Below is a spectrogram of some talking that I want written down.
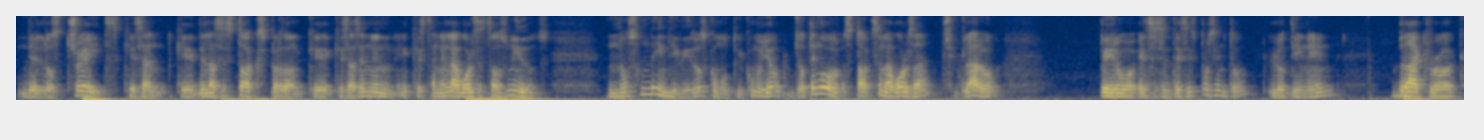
de los trades, que, sean, que de las stocks, perdón, que, que se hacen en, eh, que están en la bolsa de Estados Unidos, no son de individuos como tú y como yo. Yo tengo stocks en la bolsa, sí, claro, pero el 66% lo tienen BlackRock,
